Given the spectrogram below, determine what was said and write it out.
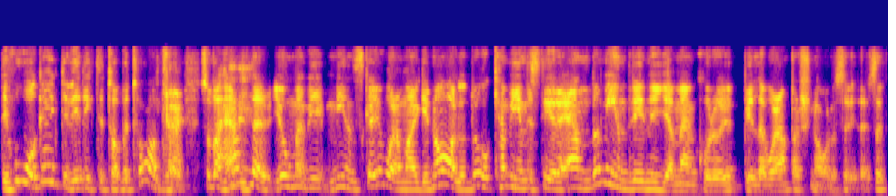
Det vågar inte vi riktigt ta betalt för. Så vad händer? Jo, men vi minskar ju våra marginal och då kan vi investera ändå mindre i nya människor och utbilda vår personal och så vidare. Så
